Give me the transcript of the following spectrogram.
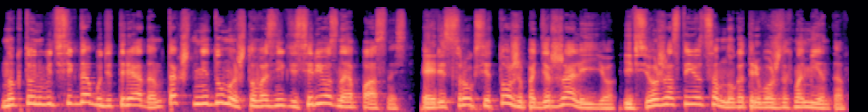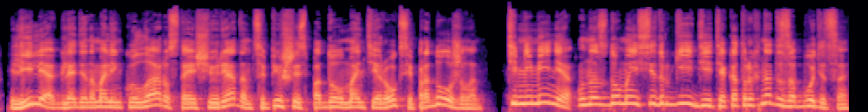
но кто-нибудь всегда будет рядом, так что не думаю, что возникнет серьезная опасность. Эрис с Рокси тоже поддержали ее, и все же остается много тревожных моментов. Лилия, глядя на маленькую Лару, стоящую рядом, цепившись под дол мантии Рокси, продолжила. Тем не менее, у нас дома есть и другие дети, о которых надо заботиться,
